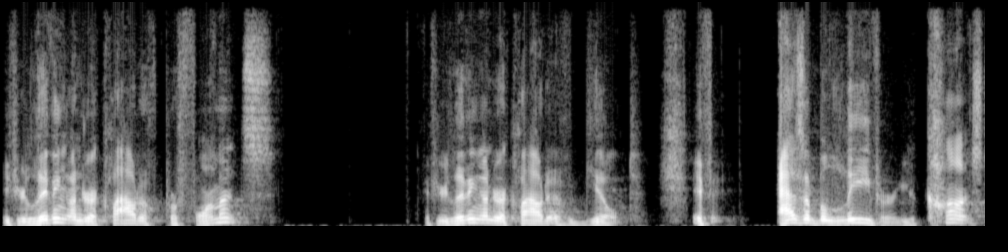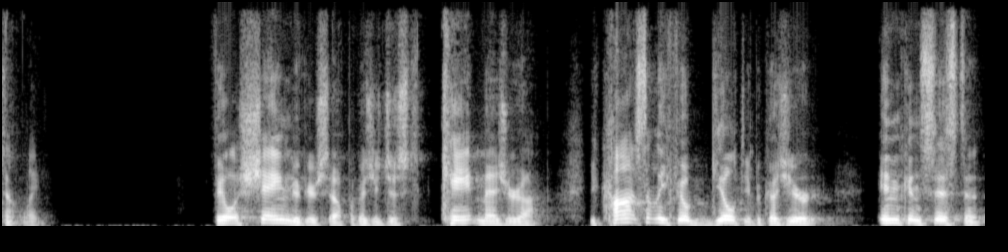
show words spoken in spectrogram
If you're living under a cloud of performance, if you're living under a cloud of guilt, if as a believer you constantly feel ashamed of yourself because you just can't measure up, you constantly feel guilty because you're inconsistent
